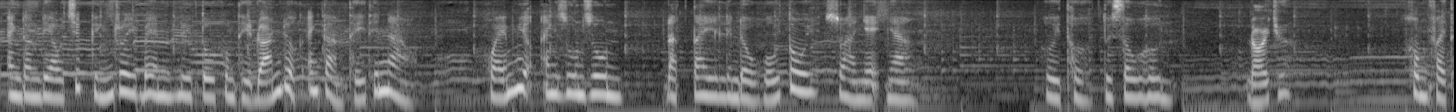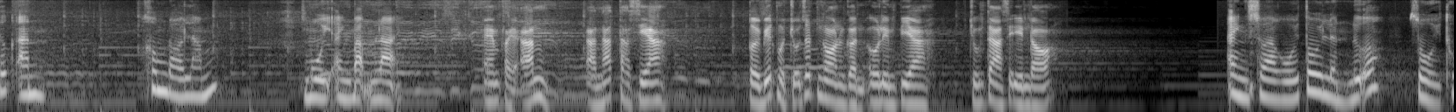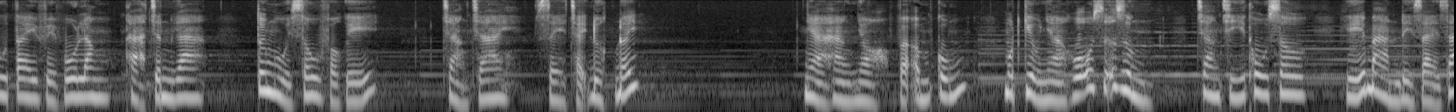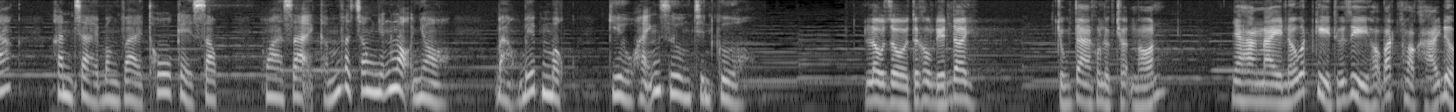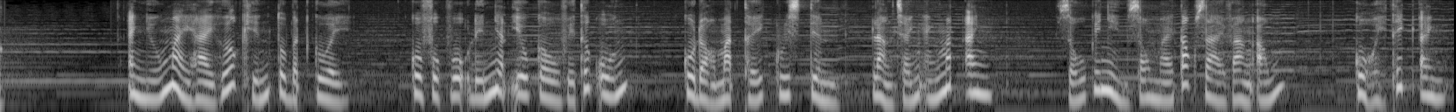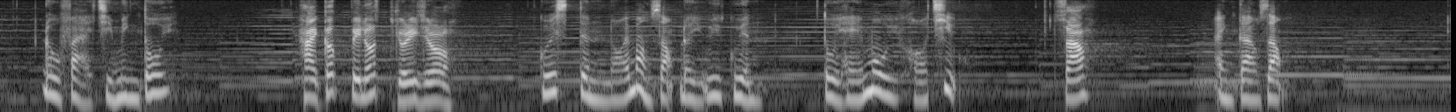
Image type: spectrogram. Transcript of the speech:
Anh đang đeo chiếc kính Ray-Ban nên tôi không thể đoán được anh cảm thấy thế nào. Khóe miệng anh run run, đặt tay lên đầu gối tôi, xoa nhẹ nhàng. Hơi thở tôi sâu hơn. Đói chứ? Không phải thức ăn. Không đói lắm. Môi anh bặm lại. Em phải ăn, Anastasia. Tôi biết một chỗ rất ngon gần Olympia. Chúng ta sẽ đến đó. Anh xoa gối tôi lần nữa, rồi thu tay về vô lăng, thả chân ga. Tôi ngồi sâu vào ghế. Chàng trai, xe chạy được đấy. Nhà hàng nhỏ và ấm cúng, một kiểu nhà gỗ giữa rừng, trang trí thô sơ, ghế bàn để giải rác, khăn trải bằng vải thô kẻ sọc, hoa dại cắm vào trong những lọ nhỏ, bảng bếp mộc, kiều hãnh dương trên cửa. Lâu rồi tôi không đến đây. Chúng ta không được chọn món. Nhà hàng này nấu bất kỳ thứ gì họ bắt hoặc hái được. Anh nhớ mày hài hước khiến tôi bật cười. Cô phục vụ đến nhận yêu cầu về thức uống. Cô đỏ mặt thấy Christian lảng tránh ánh mắt anh, giấu cái nhìn sau mái tóc dài vàng óng. Cô ấy thích anh, đâu phải chỉ mình tôi. Hai cốc Pinot Grigio. Kristen nói bằng giọng đầy uy quyền. Tôi hé môi khó chịu. Sao? Anh cao giọng.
